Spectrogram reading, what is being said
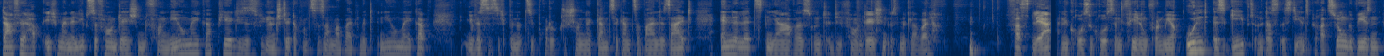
dafür habe ich meine liebste Foundation von Neo Makeup hier. Dieses Video entsteht auch in Zusammenarbeit mit Neo Makeup. Ihr wisst es, ich benutze die Produkte schon eine ganze, ganze Weile seit Ende letzten Jahres und die Foundation ist mittlerweile fast leer. Eine große, große Empfehlung von mir. Und es gibt, und das ist die Inspiration gewesen,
